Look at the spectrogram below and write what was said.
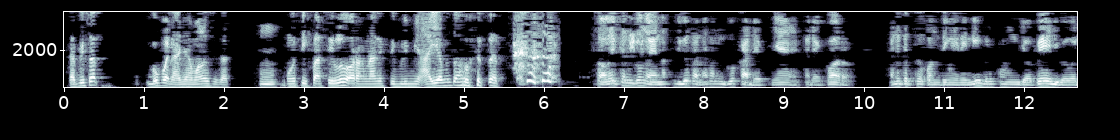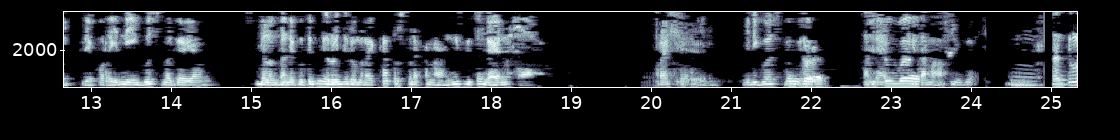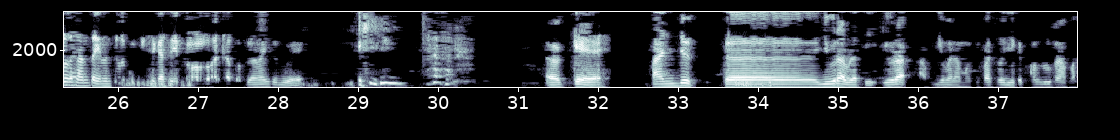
Tapi Sat, gue pengen nanya sama lu sih Sat. Hmm. Motivasi lu orang nangis dibeli mie ayam tuh apa Sat? soalnya kan gue nggak enak juga karena kan gue kadepnya kadepor karena ketua kontingen ini bertanggung jawabnya di bawah depor ini gue sebagai yang dalam tanda kutip nyuruh nyuruh mereka terus mereka nangis gitu nggak enak lah pressure jadi jadi gue sebagai tanda Gitu, minta maaf juga hmm. Nanti lu santai, nanti lu kasih kasih kalau lu ada apa bilang aja ke gue. Oke. Lanjut ke Yura berarti. Yura gimana motivasi lu jadi ketkon dulu kenapa?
